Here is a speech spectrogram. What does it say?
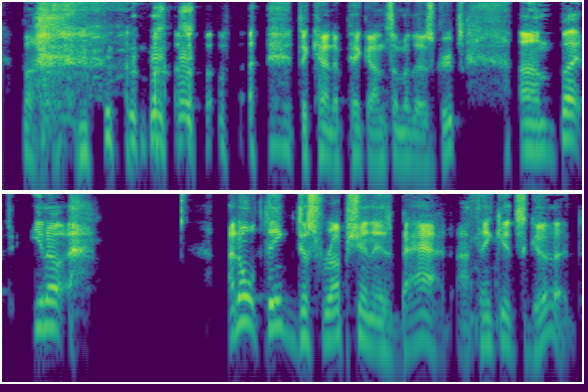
but to kind of pick on some of those groups. Um, but you know, I don't think disruption is bad. I think it's good.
